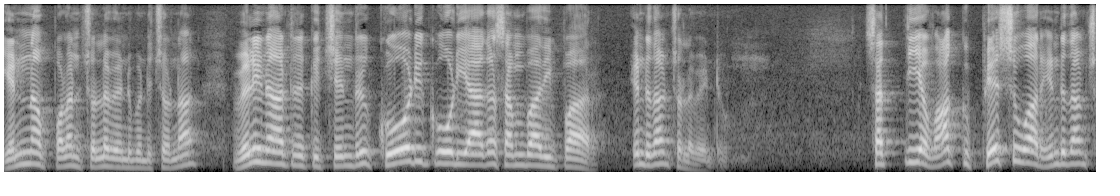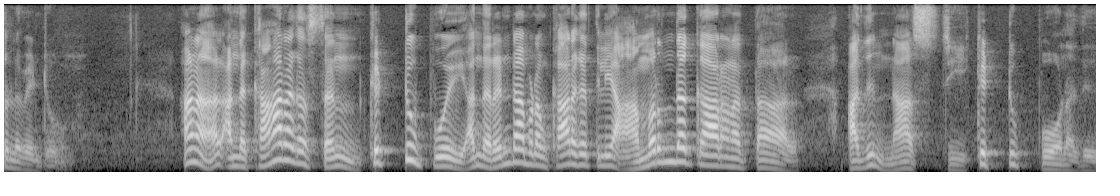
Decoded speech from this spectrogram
என்ன பலன் சொல்ல வேண்டும் என்று சொன்னால் வெளிநாட்டிற்கு சென்று கோடி கோடியாக சம்பாதிப்பார் என்று தான் சொல்ல வேண்டும். சத்திய வாக்கு பேசுவார் என்று தான் சொல்ல வேண்டும். ஆனால் அந்த காரகஸ்தன் கெட்டு போய் அந்த ரெண்டாம் இடம் காரகத்திலே அமர்ந்த காரணத்தால் அது நாஸ்தி கெட்டு போனது.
